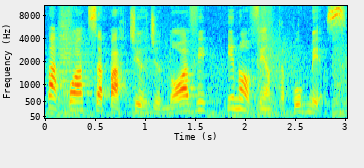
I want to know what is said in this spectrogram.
Pacotes a partir de R$ 9,90 por mês.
